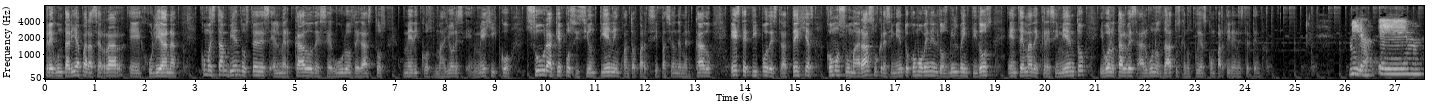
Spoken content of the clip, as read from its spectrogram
preguntaría para cerrar, eh, Juliana, ¿cómo están viendo ustedes el mercado de seguros de gastos médicos mayores en México? Sura, ¿qué posición tiene en cuanto a participación de mercado? Este tipo de estrategias, ¿cómo sumará su crecimiento? ¿Cómo ven el 2022 en tema de crecimiento? Y bueno, tal vez algunos datos que nos pudieras compartir en este tema. Mira, em,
